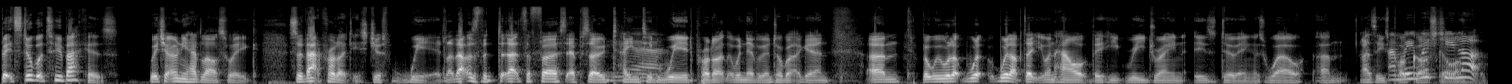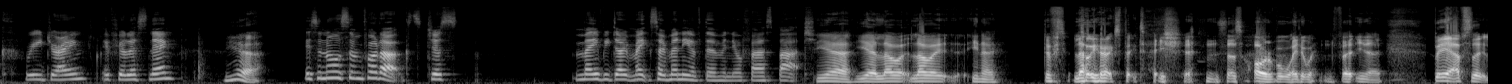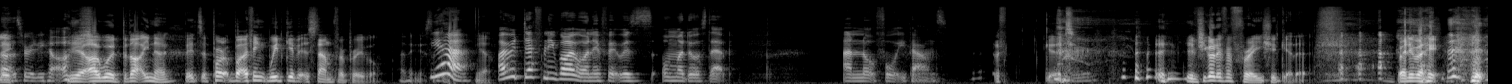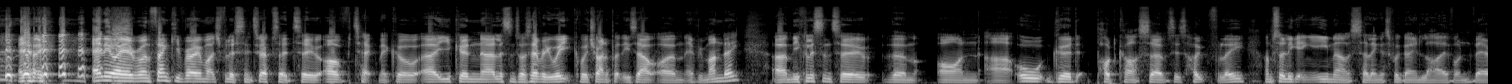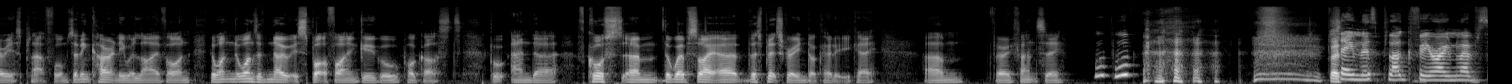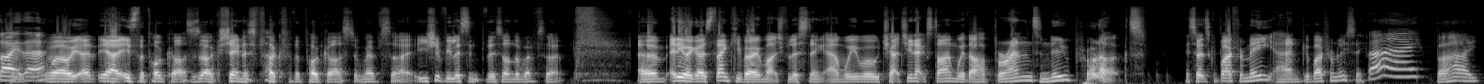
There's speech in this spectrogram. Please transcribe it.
but it's still got two backers, which it only had last week. So that product is just weird. Like that was the that's the first episode tainted Yeah. weird product that we're never going to talk about again. Um, but we will we'll, we'll update you on how the heat redrain is doing as well um, as these And podcasts we wish go you on. luck, Redrain, if you're listening. Yeah. It's an awesome product. Just maybe don't make so many of them in your first batch. Yeah, yeah, lower, lower, you know, lower your expectations. That's a horrible way to end, but you know, but yeah, absolutely. That's really hard. Yeah, I would, but that, you know, it's a product. But I think we'd give it a stamp for approval. I think it's Yeah. yeah. I would definitely buy one if it was on my doorstep and not forty pounds. good. if you got it for free, you should get it. But anyway, anyway, anyway, everyone, thank you very much for listening to episode two of Technical. Uh, you can uh, listen to us every week. We're trying to put these out um, every Monday. Um, you can listen to them on uh, all good podcast services. Hopefully, I'm slowly getting emails telling us we're going live on various platforms. I think currently we're live on the one. The ones of note is Spotify and Google Podcasts, but and uh, of course um, the website uh, thesplitscreen.co.uk. Um, very fancy. Whoop whoop. But- Shameless plug for your own website there. Well, yeah, it's the podcast as well. Shameless plug for the podcast and website. You should be listening to this on the website. Um, anyway, guys, thank you very much for listening, and we will chat to you next time with our brand new product. So it's goodbye from me and goodbye from Lucy. Bye. Bye.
